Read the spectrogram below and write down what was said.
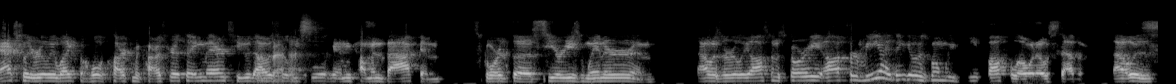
I actually really liked the whole Clarke MacArthur thing there too. That the was best. really cool. Him coming back and scored the series winner, and that was a really awesome story. Uh, for me, I think it was when we beat Buffalo in 07. That was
